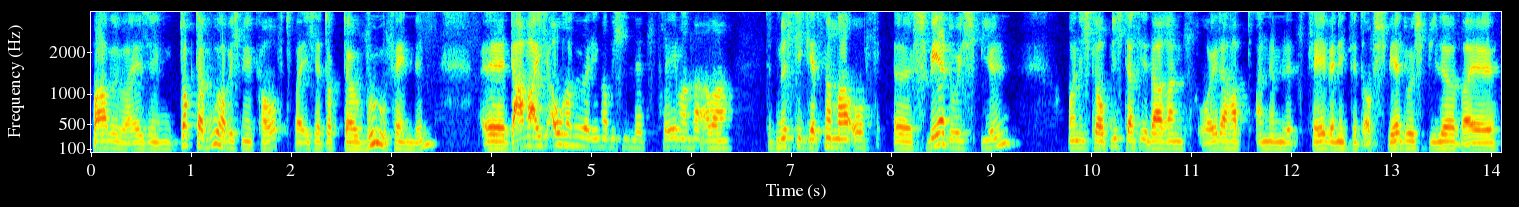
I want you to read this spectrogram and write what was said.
Babel Rising. Dr. Wu habe ich mir gekauft, weil ich ja Dr. Wu-Fan bin. Äh, da war ich auch am überlegen, ob ich ein Let's Play mache, aber Das müsste ich jetzt nochmal auf äh, schwer durchspielen. Und ich glaube nicht, dass ihr daran Freude habt an einem Let's Play, wenn ich das auf schwer durchspiele, weil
